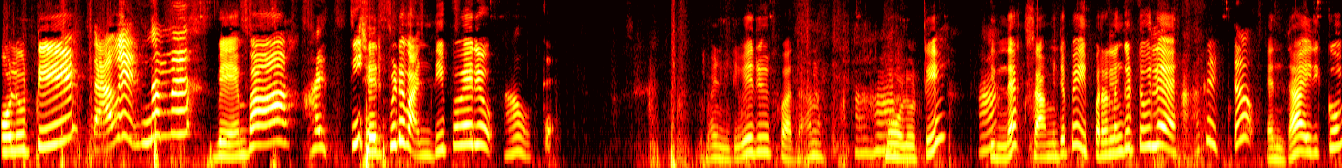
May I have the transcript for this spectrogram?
മോളുട്ടി. വേമ്പാ. ചെരുപ്പിട് വണ്ടി ഇപ്പൊ വരൂ വണ്ടി വരൂ ഇപ്പൊ അതാണ്. മോളൂട്ടി ഇന്ന് എക്സാമിന്റെ പേപ്പറെല്ലാം കിട്ടൂലേ? ആ കിട്ടും. എന്തായിരിക്കും?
